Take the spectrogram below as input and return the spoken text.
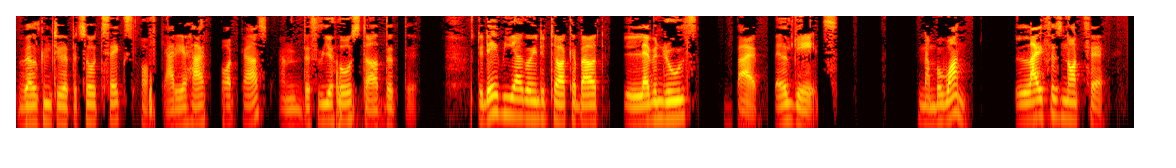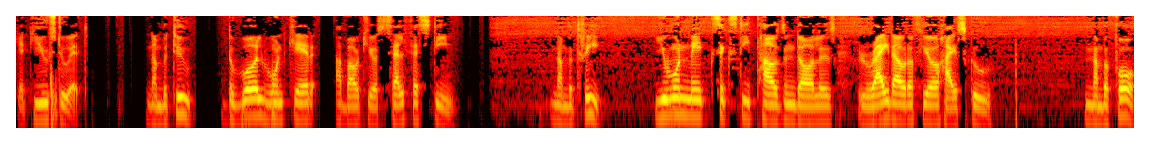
Welcome to episode 6 of Career Hack Podcast, and this is your host Aditya. Today we are going to talk about 11 rules by Bill Gates. Number 1 Life is not fair, get used to it. Number 2 The world won't care about your self esteem. Number 3 You won't make $60,000 right out of your high school. Number 4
